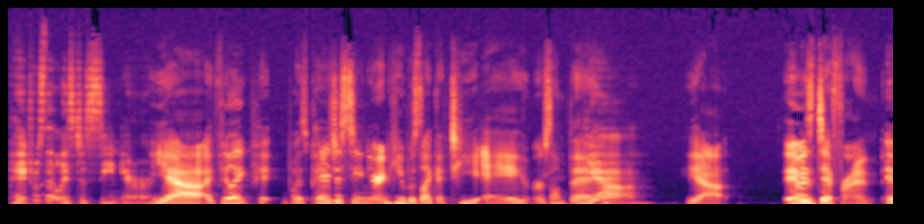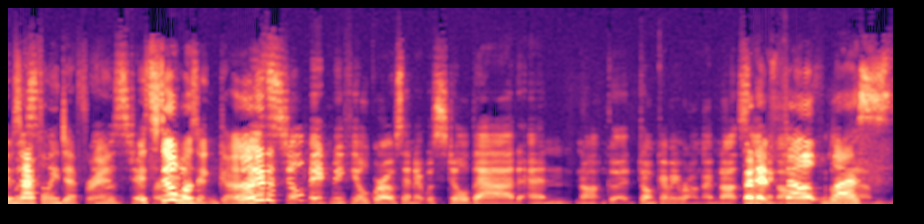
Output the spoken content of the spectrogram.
Paige was at least a senior. Yeah, I feel like Pa- was Paige a senior and he was like a TA or something. Yeah. yeah. It was different. It, It was, was- definitely different. It was different. It still wasn't good, It still made me feel gross and it was still bad and not good. Don't get me wrong. I'm not but it felt less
